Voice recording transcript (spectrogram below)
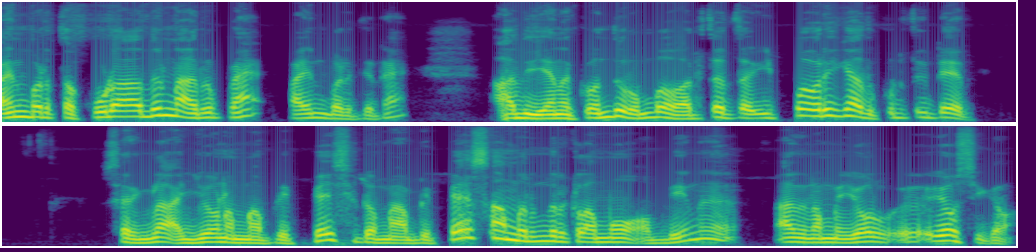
பயன்படுத்தக்கூடாதுன்னு நான் இருப்பேன். பயன்படுத்திட்டேன். அது எனக்கு வந்து ரொம்ப வருத்தத்தை இப்போ வரைக்கும் அது கொடுத்துக்கிட்டே இருக்கு. சரிங்களா? ஐயோ நம்ம அப்படி பேசிட்டோமே அப்படி பேசாமல் இருந்திருக்கலாமோ அப்படின்னு அது நம்ம யோ யோசிக்கிறோம்.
